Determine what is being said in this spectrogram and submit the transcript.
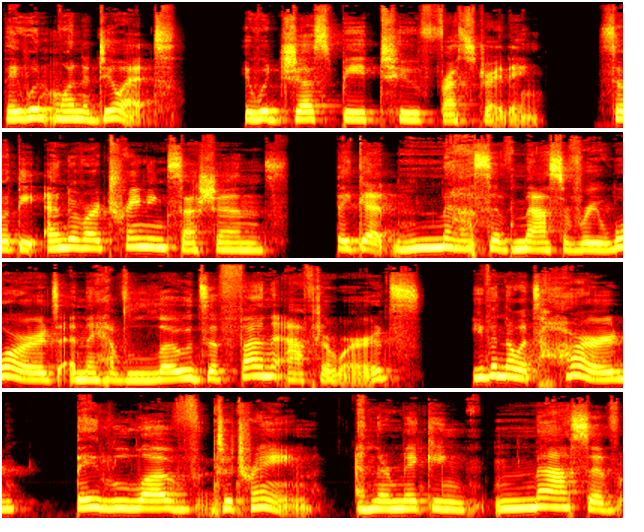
they wouldn't want to do it. It would just be too frustrating. So at the end of our training sessions, they get massive, massive rewards and they have loads of fun afterwards. Even though it's hard, they love to train and they're making massive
